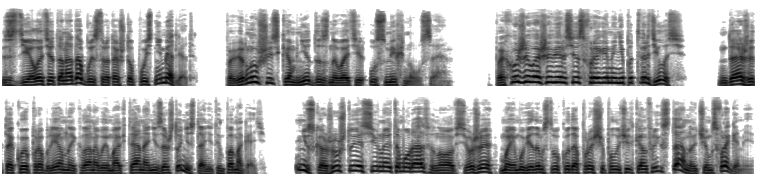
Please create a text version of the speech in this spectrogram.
Сделать это надо быстро, так что пусть не медлят». Повернувшись ко мне, дознаватель усмехнулся. «Похоже, ваша версия с фрегами не подтвердилась. Даже такой проблемный клановый Мактана ни за что не станет им помогать. Не скажу, что я сильно этому рад, но все же моему ведомству куда проще получить конфликт с Тану, чем с фрегами.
